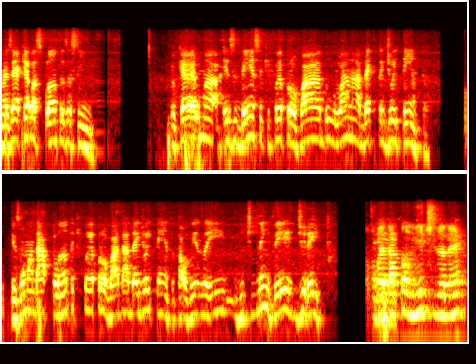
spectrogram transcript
mas é aquelas plantas assim. Eu quero uma residência que foi aprovado lá na década de 80. Eles vão mandar a planta que foi aprovada na década de 80. Talvez aí a gente nem vê direito. Não vai estar tão nítida, né?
